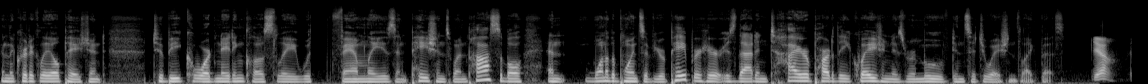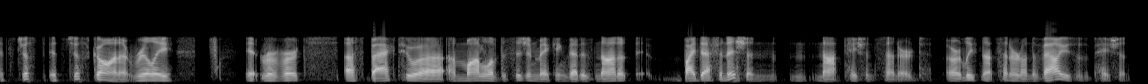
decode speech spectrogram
in the critically ill patient to be coordinating closely with families and patients when possible. And one of the points of your paper here is that entire part of the equation is removed in situations like this. Yeah, it's just it's just gone. It really it reverts us back to a, a model of decision making that is not, a, by definition, not patient centered, or at least not centered on the values of the patient.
